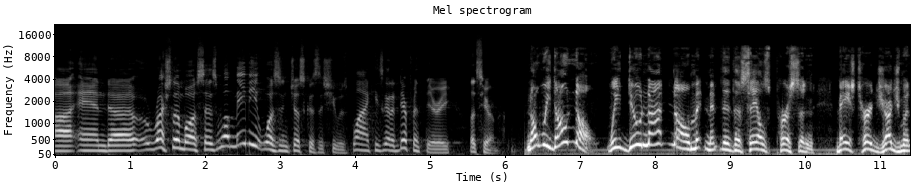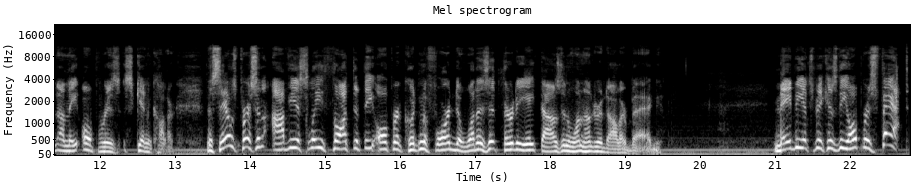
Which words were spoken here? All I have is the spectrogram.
Uh, and Rush Limbaugh says, well, maybe it wasn't just because she was black. He's got a different theory. Let's hear him out. No, we don't know. We do not know the salesperson based her judgment on the Oprah's skin color. The salesperson obviously thought that the Oprah couldn't afford the, what is it, $38,100 bag. Maybe it's because the Oprah's fat.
